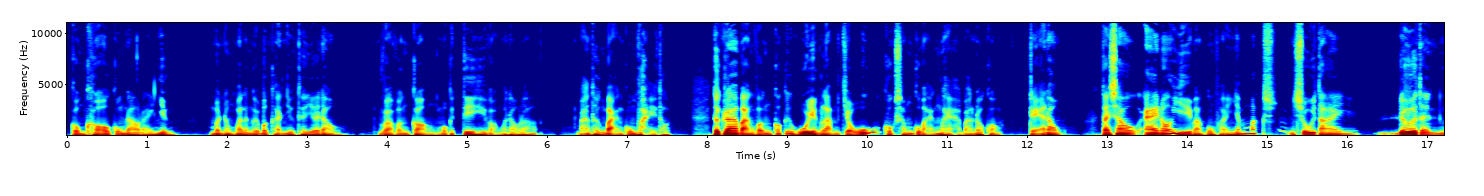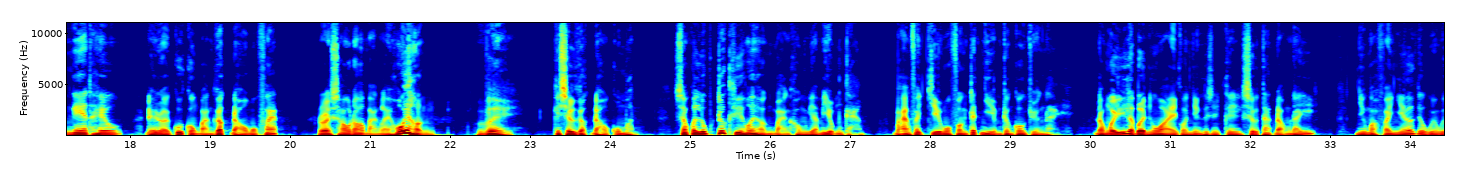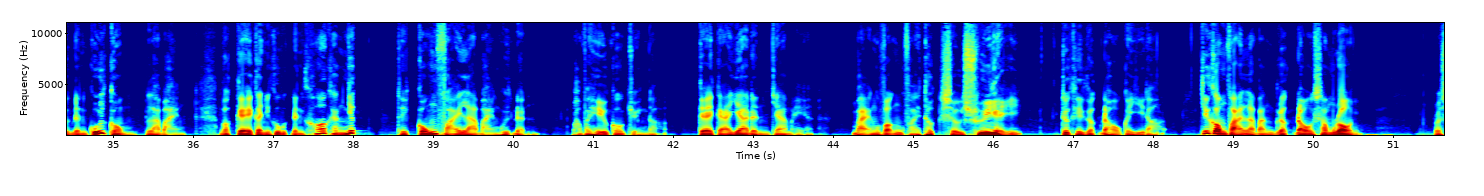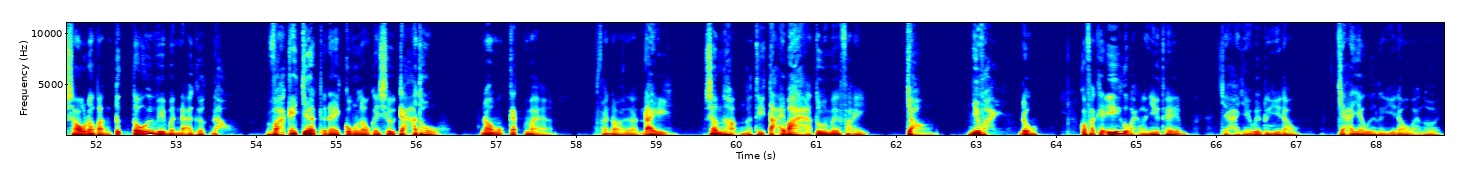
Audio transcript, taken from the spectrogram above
cũng khổ, cũng đau đấy, nhưng mình không phải là người bất hạnh nhất thế giới đâu, và vẫn còn một cái tia hy vọng ở đâu đó. Bản thân bạn cũng vậy thôi. Thực ra bạn vẫn có cái quyền làm chủ cuộc sống của bạn mà, bạn đâu còn trẻ đâu. Tại sao ai nói gì bạn cũng phải nhắm mắt xuôi tai đưa tay, nghe theo để rồi cuối cùng bạn gật đầu một phát rồi sau đó bạn lại hối hận về cái sự gật đầu của mình. Sau cái lúc trước khi hối hận bạn không dám dũng cảm. Bạn phải chịu một phần trách nhiệm trong câu chuyện này. Đồng ý là bên ngoài có những cái, cái sự tác động đấy nhưng mà phải nhớ cái quyền quyết định cuối cùng là bạn. Và kể cả những cái quyết định khó khăn nhất thì cũng phải là bạn quyết định. Bạn phải hiểu câu chuyện đó. Kể cả gia đình cha mẹ bạn vẫn phải thực sự suy nghĩ trước khi gật đầu cái gì đó. Chứ không phải là bạn gật đầu xong rồi rồi sau đó bạn tức tối vì mình đã gật đầu. Và cái chết ở đây cũng là một cái sự trả thù. Nói một cách mà phải nói là đầy sân hận thì tại bà tôi mới phải chọn như vậy, đúng không? Có phải cái ý của bạn là như thế không? Chả giải quyết được gì đâu. Chả giải quyết được gì đâu, bạn ơi.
